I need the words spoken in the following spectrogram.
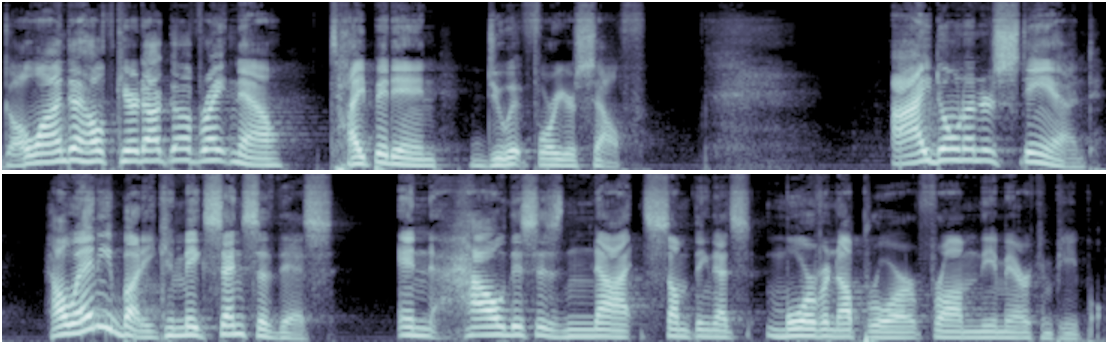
Go on to healthcare.gov right now, type it in, do it for yourself. I don't understand how anybody can make sense of this and how this is not something that's more of an uproar from the American people.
